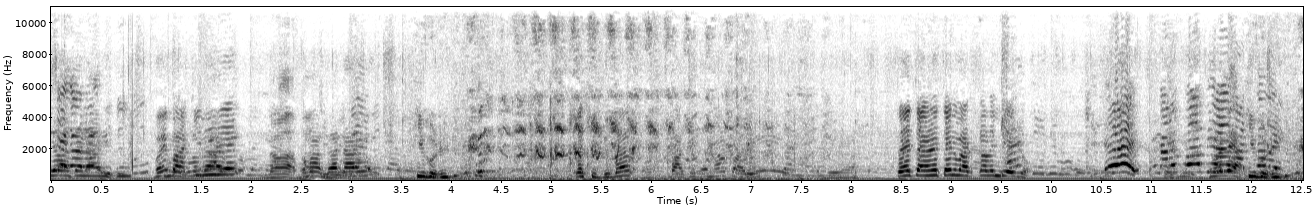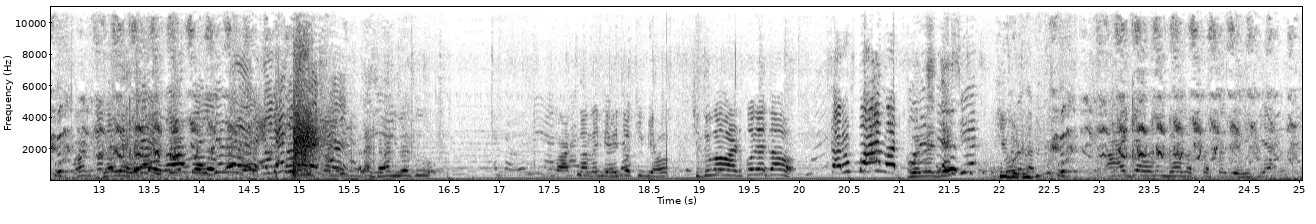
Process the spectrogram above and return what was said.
યાર આવી તું. તું. ભાઈ બાકી નહીં રે ના બાકી નહીં. આવ્યો. તો સીધું બા બાકી તો ના પાડી તે તને તને વાટકા લઈને બેજો લે. લે તું. વાટકા લઈને બેજો કે બેહો સીધું બા વાટકો લેતા આવો તારો બા વાત બોલે છે. છે? આઈ જવાનું મોલ કરતા બેહી ગયા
